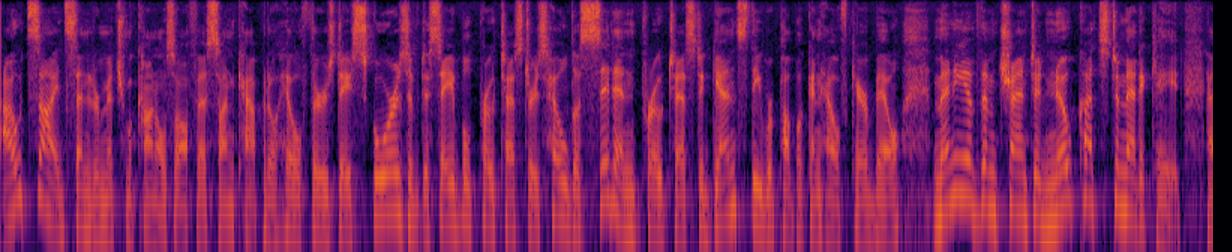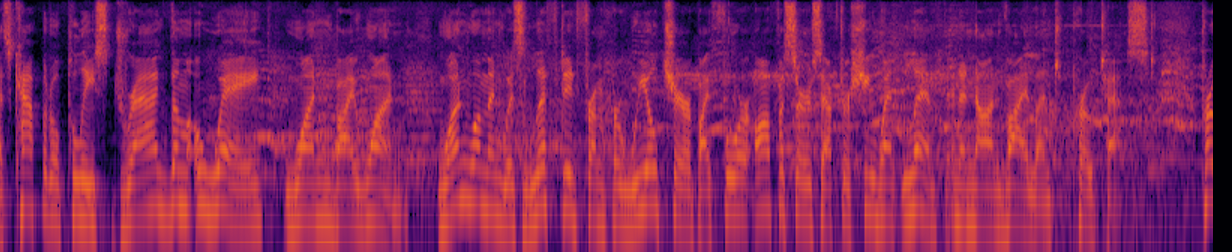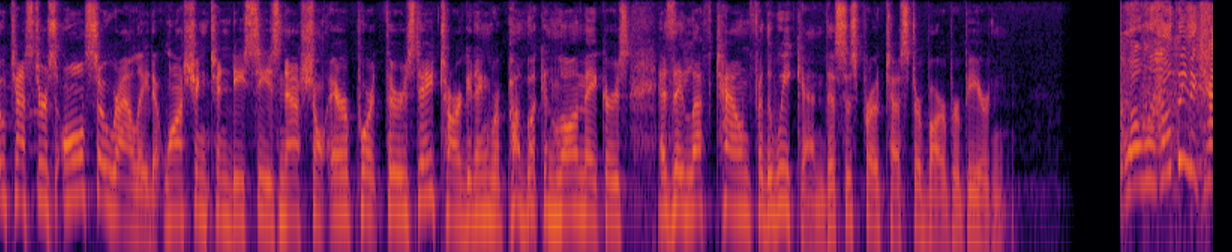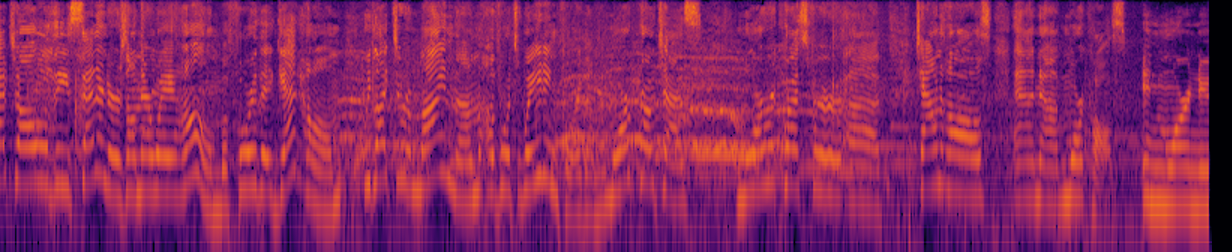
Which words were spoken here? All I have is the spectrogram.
Outside Senator Mitch McConnell's office on Capitol Hill Thursday, scores of disabled protesters held a sit-in protest against the Republican health care bill. Many of them chanted no cuts to Medicaid as Capitol Police dragged them away one by one. One woman was lifted from her wheelchair by four officers after she went limp in a nonviolent protest. Protesters also rallied at Washington, D.C.'s National Airport Thursday, targeting Republican lawmakers as they left town for the weekend. This is protester Barbara Bearden. Well, we're hoping to catch all of these senators on their way home. Before they get home, we'd like to remind them of what's waiting for them. More protests, more requests for uh, town halls, and uh, more calls. In more news.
